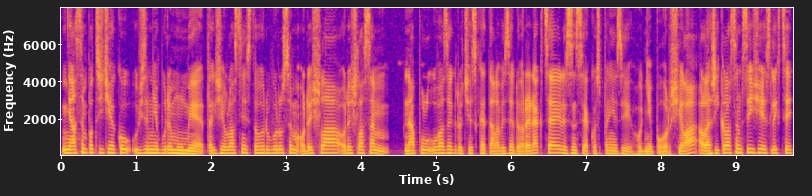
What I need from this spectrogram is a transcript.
měla jsem pocit, že jako už ze mě bude mumie, takže vlastně z toho důvodu jsem odešla, odešla jsem na půl úvazek do České televize do redakce, kde jsem si jako s penězi hodně pohoršila, ale říkala jsem si, že jestli chci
